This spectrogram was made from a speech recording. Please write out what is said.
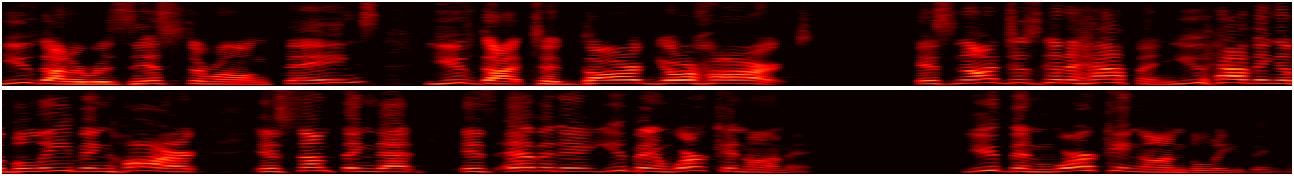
You've got to resist the wrong things. You've got to guard your heart. It's not just going to happen. You having a believing heart is something that is evident. You've been working on it. You've been working on believing.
